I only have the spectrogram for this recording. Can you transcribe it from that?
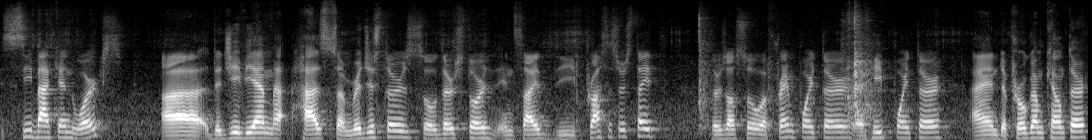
C backend works. Uh, the GVM has some registers, so they're stored inside the processor state. There's also a frame pointer, a heap pointer, and the program counter.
